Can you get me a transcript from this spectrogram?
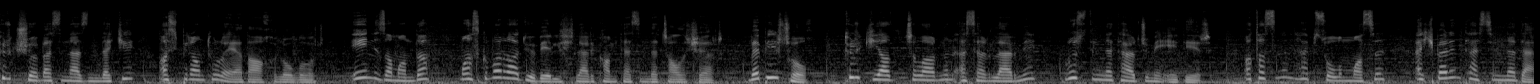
Türk şöbəsi nəzdindəki aspiranturaya daxil olur. Eyni zamanda Moskva Radio Verilişləri Komitəsində çalışır və bir çox türk yazıçılarının əsərlərini rus dilinə tərcümə edir. Atasının həbs olunması Əkbərin təhsilinə də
